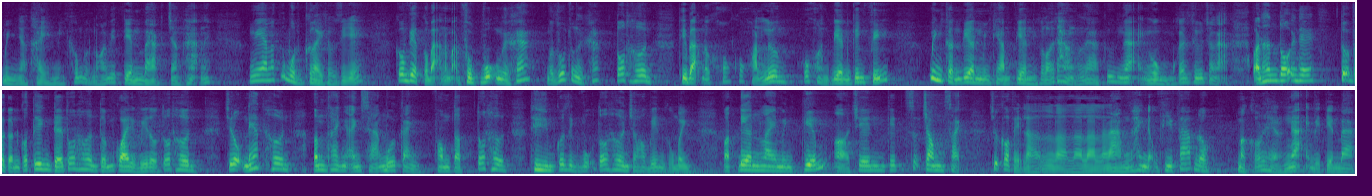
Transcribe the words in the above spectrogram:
mình là thầy mình không được nói về tiền bạc chẳng hạn ấy. Nghe nó cứ buồn cười kiểu gì ấy. Công việc của bạn là bạn phục vụ người khác và giúp cho người khác tốt hơn thì bạn nó có, có khoản lương có khoản tiền kinh phí. Mình cần tiền mình thèm tiền thì cứ nói thẳng ra cứ ngại ngùng cái thứ chẳng hạn. Bản thân tôi thế tôi phải cần có kinh tế tốt hơn tôi mới quay được video tốt hơn chế độ nét hơn âm thanh ánh sáng bối cảnh phòng tập tốt hơn thì có dịch vụ tốt hơn cho học viên của mình. Và tiền này mình kiếm ở trên cái sự trong sạch chứ có phải là là, là, là làm cái hành động phi pháp đâu mà có thể là ngại về tiền bạc,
